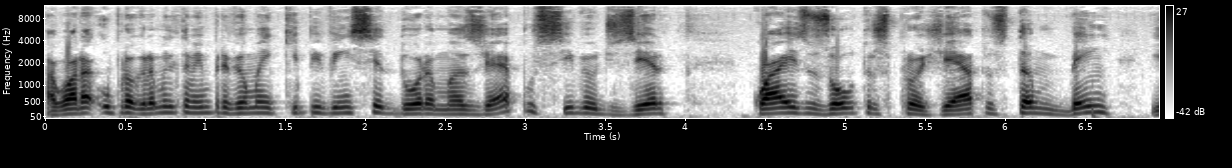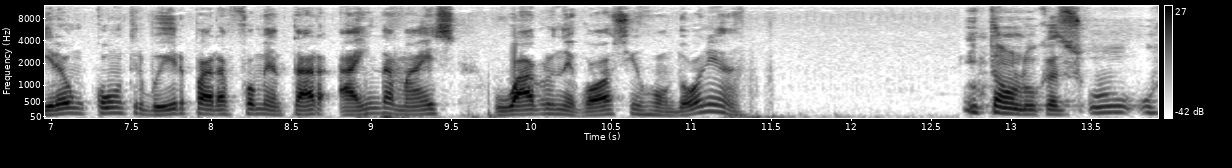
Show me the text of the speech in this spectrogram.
Agora, o programa ele também prevê uma equipe vencedora, mas já é possível dizer quais os outros projetos também irão contribuir para fomentar ainda mais o agronegócio em Rondônia? Então, Lucas, o, o,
